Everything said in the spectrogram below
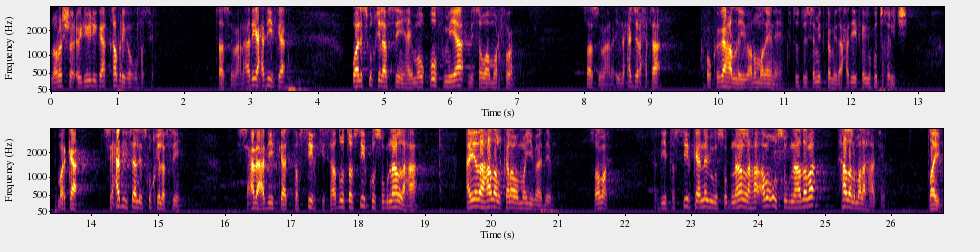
nolosha cidhiidhiga qabriga ku fasiray. Saas maana adiga xadiidka waa la isku khilaafsan yahay mawquuf miya mise waa marfuuc saas maana ibnu xajar xataa wuxuu kaga hadlay baan u malaynaya. Kutubtiisa mid ka mid ah xadiidka ayuu ku takhriijiyey marka sixadiisaa la isku khilaafsan yahay sixada xadiidkaas tafsiirkiisa hadduu tafsiirku sugnaan lahaa ayadaa hadal kaleba ma yimaadeen. Soo ma? Haddii tafsiirkaa nebigu sugnaan lahaa ama uu sugnaadaba hadal ma lahaateen. Ayib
